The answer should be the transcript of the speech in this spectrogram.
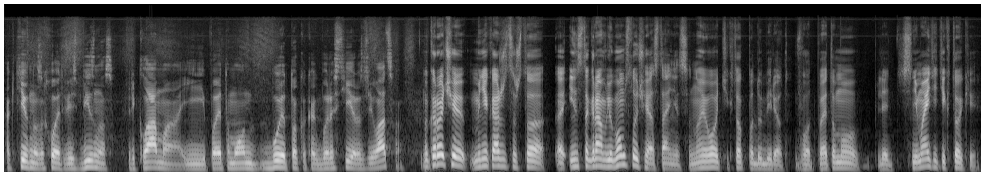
активно заходит весь бизнес, реклама, и поэтому он будет только как бы расти и развиваться. Ну, короче, мне кажется, что э, Инстаграм в любом случае останется, но его ТикТок подуберет. Вот, поэтому, блядь, снимайте ТикТоки.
